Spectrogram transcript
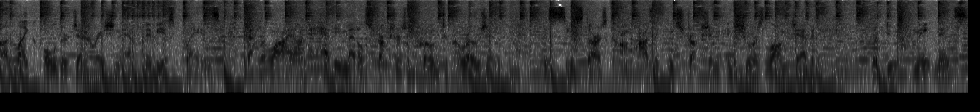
Unlike older generation amphibious planes that rely on heavy metal structures prone to corrosion, the Sea Star's composite construction ensures longevity, reduced maintenance,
